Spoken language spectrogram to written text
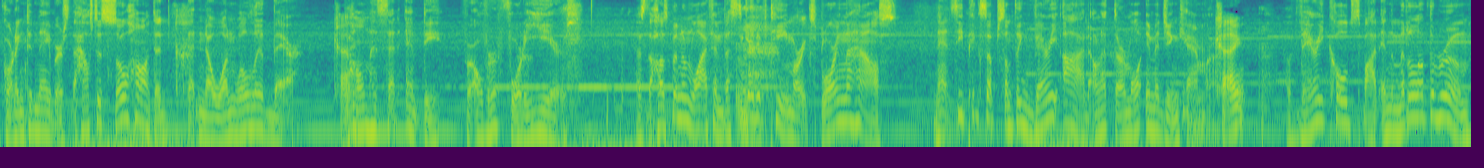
According to neighbors, the house is so haunted that no one will live there. The home has sat empty for over 40 years. As the husband and wife investigative team are exploring the house, Nancy picks up something very odd on a thermal imaging camera. Okay. A very cold spot in the middle of the room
